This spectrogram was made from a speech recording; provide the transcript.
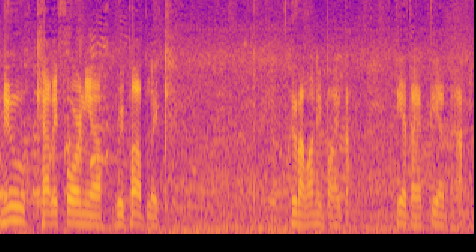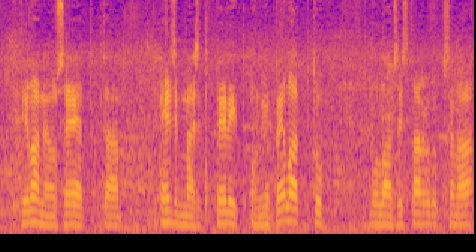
New California Republic. Hyvä lanipaita. Tietäjät tietää. Tilanne on se, että ensimmäiset pelit on jo pelattu. Mulla on siis tarkoituksena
